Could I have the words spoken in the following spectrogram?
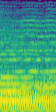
Música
